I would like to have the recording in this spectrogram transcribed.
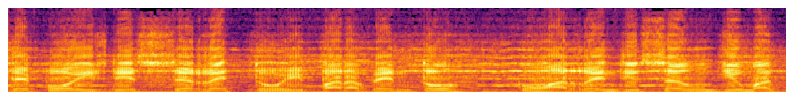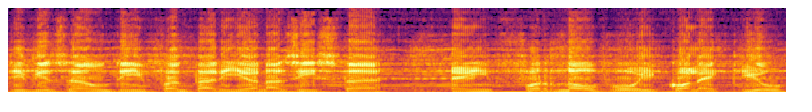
Depois de Cerreto e Paravento, com a rendição de uma divisão de infantaria nazista em Fornovo e Colecchio,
